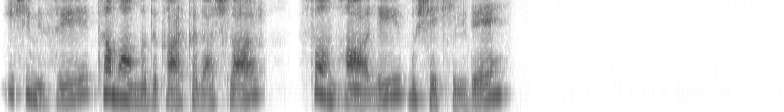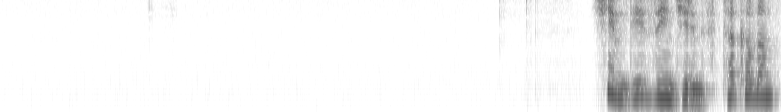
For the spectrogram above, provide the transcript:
İşimizi tamamladık arkadaşlar. Son hali bu şekilde. Şimdi zincirimizi takalım.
